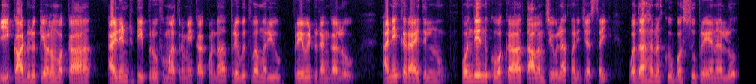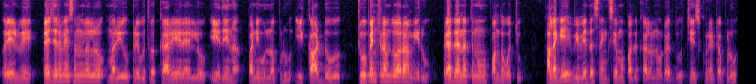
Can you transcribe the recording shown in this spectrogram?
ఈ కార్డులు కేవలం ఒక ఐడెంటిటీ ప్రూఫ్ మాత్రమే కాకుండా ప్రభుత్వ మరియు ప్రైవేటు రంగాల్లో అనేక రాయితీలను పొందేందుకు ఒక తాళం చెవిలా పనిచేస్తాయి. ఉదాహరణకు బస్సు ప్రయాణాల్లో రైల్వే రిజర్వేషన్లలో మరియు ప్రభుత్వ కార్యాలయాల్లో ఏదైనా పని ఉన్నప్పుడు ఈ కార్డు చూపించడం ద్వారా మీరు ప్రాధాన్యతను పొందవచ్చు. అలాగే వివిధ సంక్షేమ పథకాలను రద్దు చేసుకునేటప్పుడు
